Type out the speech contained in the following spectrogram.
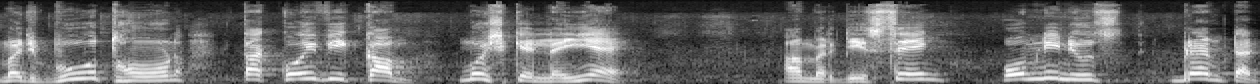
ਮਜ਼ਬੂਤ ਹੋਣ ਤਾਂ ਕੋਈ ਵੀ ਕੰਮ ਮੁਸ਼ਕਿਲ ਨਹੀਂ ਹੈ। Amarjeet Singh, Omni news, Brampton.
